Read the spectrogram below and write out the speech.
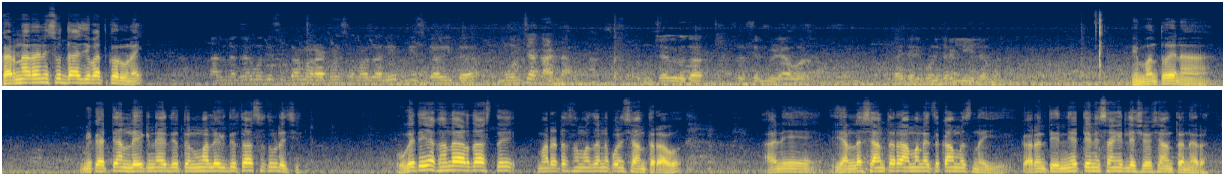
करणाऱ्याने सुद्धा अजिबात करू नये. काल नगरमध्ये सुद्धा मराठा समाजाने तिसगाव इथं मोर्चा काढला. तुमच्या विरोधात सोशल मीडियावर काहीतरी कोणीतरी लिहिलं म्हणून. मी म्हणतोय ना मी काय त्यांना एक न्याय देतो आणि मला एक देतो असं आहे. उगा ते एखादा अर्ध असतंय मराठा समाजानं पण शांत राहावं. आणि यांना शांत राहा म्हणायचं कामच नाही कारण ते नेत्याने सांगितल्याशिवाय शांत नाही राहत.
